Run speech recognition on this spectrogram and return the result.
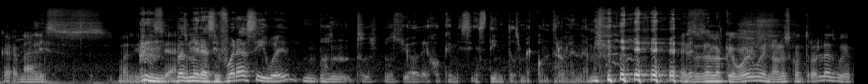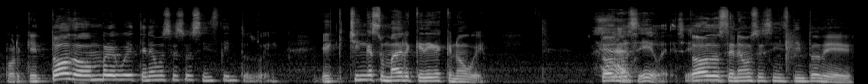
carnales, sea. Pues mira, si fuera así, güey, pues, pues- pues yo dejo que mis instintos me controlen a mí. Eso es a lo que voy, güey. No los controlas, güey. Porque todo hombre, güey, tenemos esos instintos, güey. El que chinga a su madre que diga que no, güey. Todos, Ah, sí, güey. sí. todos tenemos ese instinto de.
